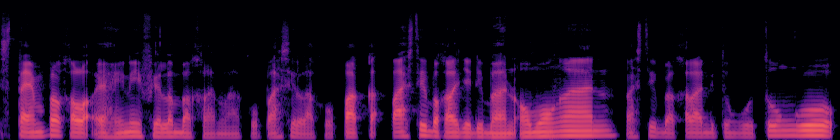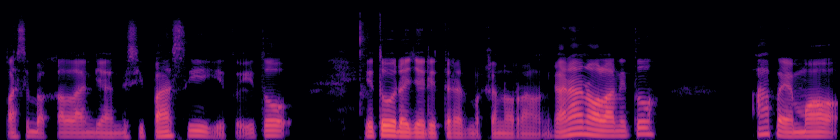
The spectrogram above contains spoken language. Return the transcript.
stempel kalau, "Eh, ini film bakalan laku, pasti laku." Paka pasti bakal jadi bahan omongan, pasti bakalan ditunggu-tunggu, pasti bakalan diantisipasi gitu. Itu itu udah jadi trademark-nya Nolan. Karena Nolan itu, apa ya, mau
